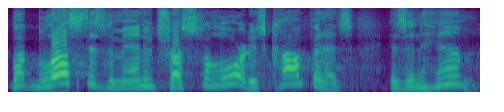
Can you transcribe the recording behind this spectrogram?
But blessed is the man who trusts the Lord, whose confidence is in him.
